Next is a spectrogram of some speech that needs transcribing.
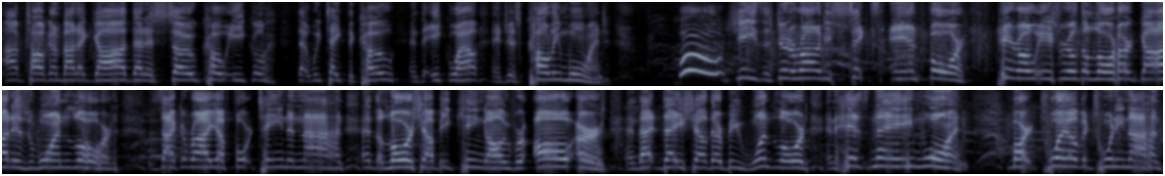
I'm talking about a God that is so co equal that we take the co and the equal out and just call him one. Woo! Jesus. Deuteronomy 6 and 4. Hear, O Israel, the Lord our God is one Lord. Zechariah 14 and 9. And the Lord shall be king over all earth. And that day shall there be one Lord, and his name one. Mark 12 and 29.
